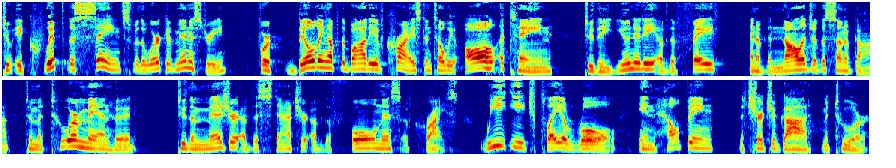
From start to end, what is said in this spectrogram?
to equip the saints for the work of ministry, for building up the body of Christ until we all attain to the unity of the faith and of the knowledge of the Son of God, to mature manhood, to the measure of the stature of the fullness of Christ we each play a role in helping the church of God mature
